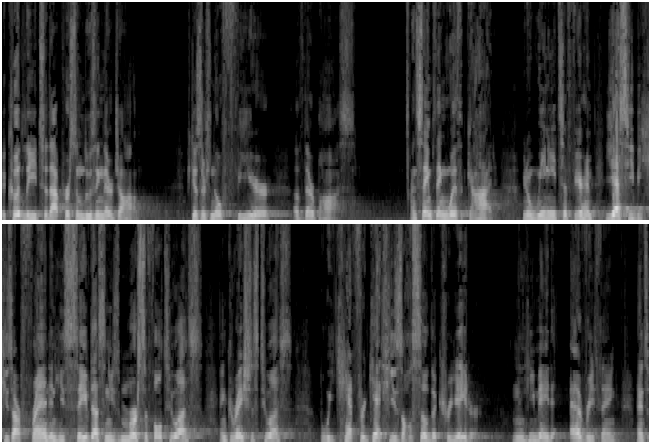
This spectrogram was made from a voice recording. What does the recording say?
It could lead to that person losing their job because there's no fear of their boss. And same thing with God. You know, we need to fear him. Yes, he, he's our friend and he's saved us and he's merciful to us and gracious to us, but we can't forget he's also the creator. I mean, he made everything, and it's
